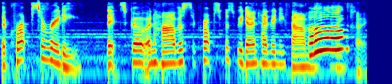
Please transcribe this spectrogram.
The crops are ready. Let's go and harvest the crops because we don't have any farmers Oh. doing so.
